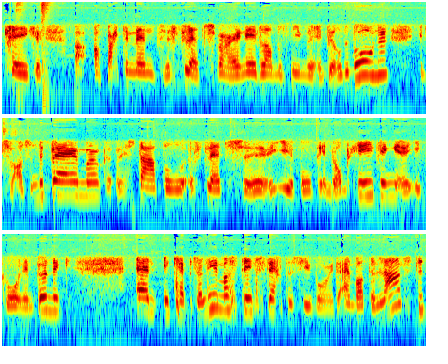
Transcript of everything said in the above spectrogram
kregen uh, appartementen, flats waar Nederlanders niet meer in wilden wonen. Zoals in de Bijlmer, eh, stapelflats eh, hier ook in de omgeving. Eh, ik woon in Bunnik. En ik heb het alleen maar steeds slechter zien worden. En wat de laatste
